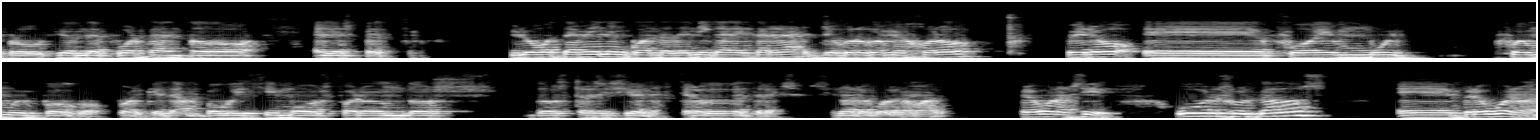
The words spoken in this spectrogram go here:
producción de fuerza en todo el espectro. Y luego también en cuanto a técnica de carrera, yo creo que mejoró, pero eh, fue muy fue muy poco, porque tampoco hicimos, fueron dos, dos, tres sesiones, creo que tres, si no recuerdo mal. Pero bueno, sí, hubo resultados, eh, pero bueno,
